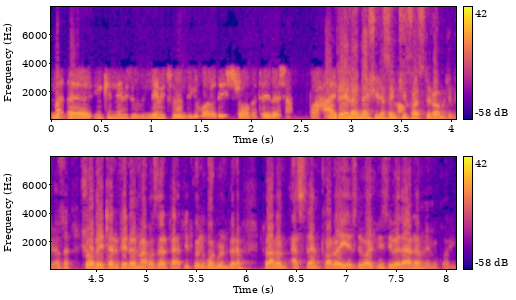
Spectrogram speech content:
من اینکه نمی‌تونم نمی‌تونم دیگه وارد هیچ رابطه‌ای بشم. با هر فعلا نشید اصلا کی خواسته رابطه اصلا شما بهتر فعلا مغازه رو تعطیل کنید قربون برم. تو الان اصلا کارهای ازدواج نیستی به دردم نمی‌خوری.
